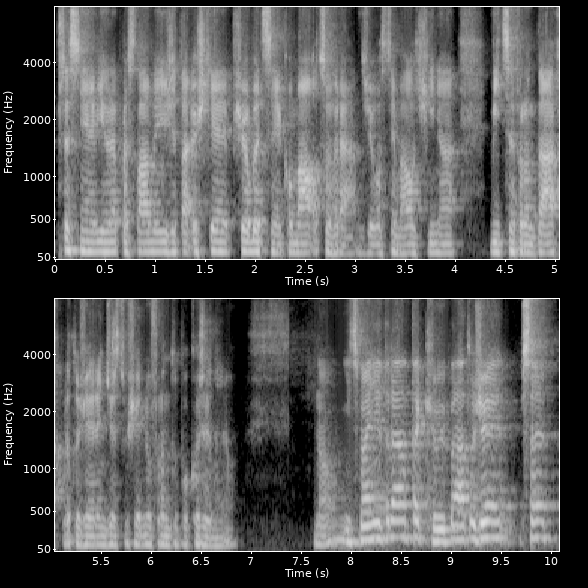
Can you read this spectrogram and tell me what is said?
přesně nevýhoda pro Slávy, že ta ještě všeobecně jako má o co hrát, že vlastně válčí na více frontách, protože Rangers už jednu frontu pokořili. No. No, nicméně teda tak vypadá to, že se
